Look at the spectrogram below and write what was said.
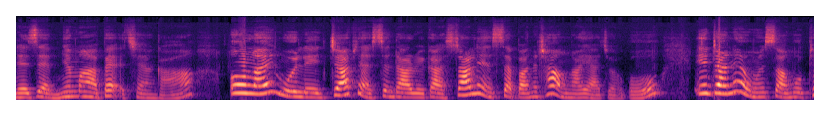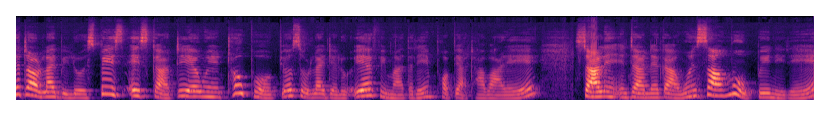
နယ်စပ်မြန်မာဘက်အချမ်းက အွန်လိုင်းငွေလိမ်ကြားဖြန့်စင်တာတွေက Starlink ဆက်ပါ2500ကျော်ကို အင်တာနက်ဝန်ဆောင်မှုဖျက်တောက်လိုက်ပြီလို့ SpaceX ကတရားဝင်ထုတ်ဖော်ပြောဆိုလိုက်တယ်လို့ AFP မှာသတင်းဖော်ပြထားပါတယ်။ Starlink အင်တာနက်ကဝန်ဆောင်မှုပေးနေတဲ့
